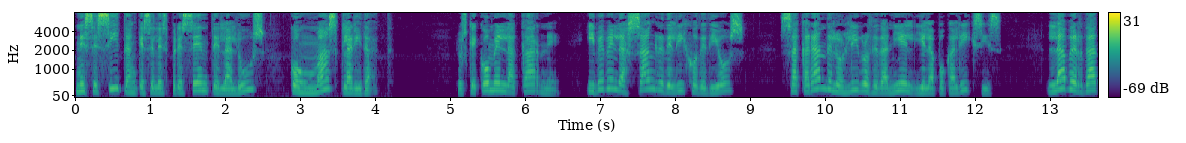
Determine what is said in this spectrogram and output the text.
necesitan que se les presente la luz con más claridad. Los que comen la carne y beben la sangre del Hijo de Dios sacarán de los libros de Daniel y el Apocalipsis la verdad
